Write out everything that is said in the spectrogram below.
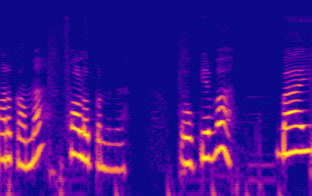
மறக்காமல் ஃபாலோ பண்ணுங்கள் ஓகேவா பாய்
